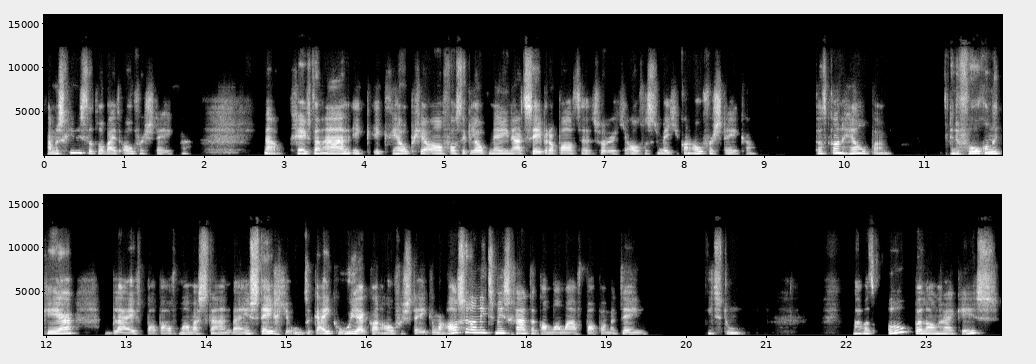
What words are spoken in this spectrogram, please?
Nou, misschien is dat wel bij het oversteken. Nou, geef dan aan, ik, ik help je alvast, ik loop mee naar het zebrapad, eh, zodat je alvast een beetje kan oversteken. Dat kan helpen. En de volgende keer blijft papa of mama staan bij een steegje om te kijken hoe jij kan oversteken. Maar als er dan iets misgaat, dan kan mama of papa meteen iets doen. Maar wat ook belangrijk is,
